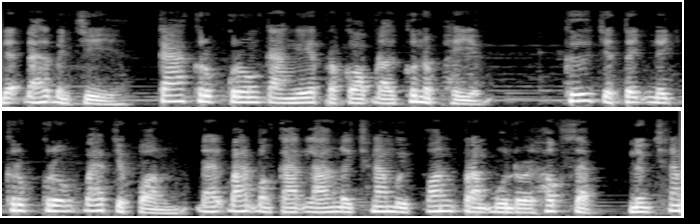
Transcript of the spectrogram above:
អ្នកដែលបញ្ជា ការគ្រប់គ្រងការងារប្រកបដោយគុណភាពគឺជាតិចនិចគ្រប់គ្រងបែបជប៉ុនដែលបានបង្កើតឡើងនៅឆ្នាំ1960និងឆ្នាំ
